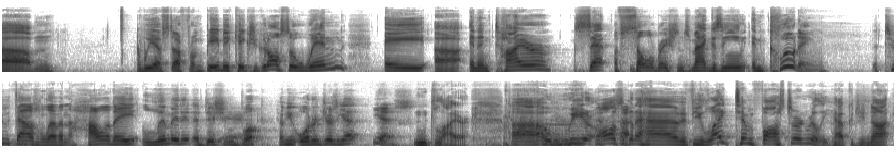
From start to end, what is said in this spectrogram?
Um, we have stuff from baby cakes. You could also win a uh, an entire set of Celebrations magazine, including the 2011 Holiday Limited Edition book. Have you ordered yours yet? Yes. Liar. Uh, we are also going to have, if you like Tim Foster, and really, how could you not?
